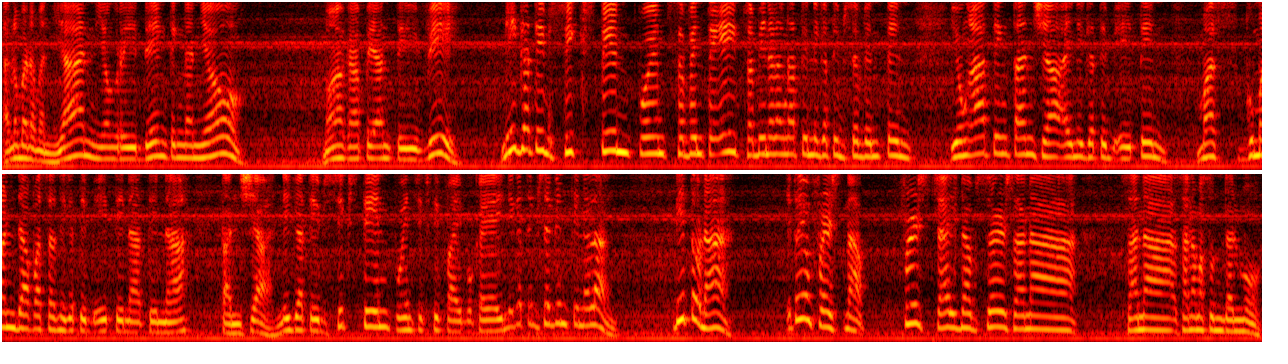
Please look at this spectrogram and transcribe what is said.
Ano ba naman yan? Yung reading, tingnan nyo. Mga kapean TV. Negative 16.78. Sabi na lang natin negative 17. Yung ating tansya ay negative 18. Mas gumanda pa sa negative 18 natin na tansya. Negative 16.65 o kaya negative 17 na lang. Dito na. Ito yung first nap. First child nap, sir. Sana sana sana masundan mo.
